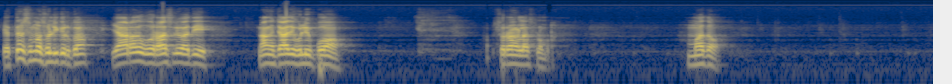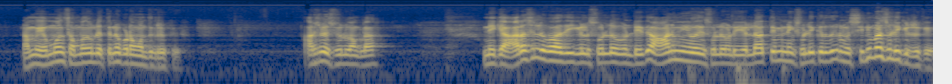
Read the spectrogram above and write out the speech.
எத்தனை சமம் சொல்லிக்கிருக்கோம்? யாராவது ஒரு அரசியல்வாதி நாங்கள் ஜாதி ஒழிப்போம். சொல்கிறாங்களா சொல்ல மாட்டோம். மதம். நம்ம எம்மோ சம்மந்தம் எத்தனை படம் வந்துருக்கு அரசியல் சொல்லுவாங்களா? இன்னைக்கு அரசியல்வாதிகள் சொல்ல வேண்டியது ஆன்மீகவாதி சொல்ல வேண்டியது எல்லாத்தையுமே இன்னைக்கு சொல்லிக்கிறதுக்கு நம்ம சினிமா சொல்லிக்கிட்டு இருக்கு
